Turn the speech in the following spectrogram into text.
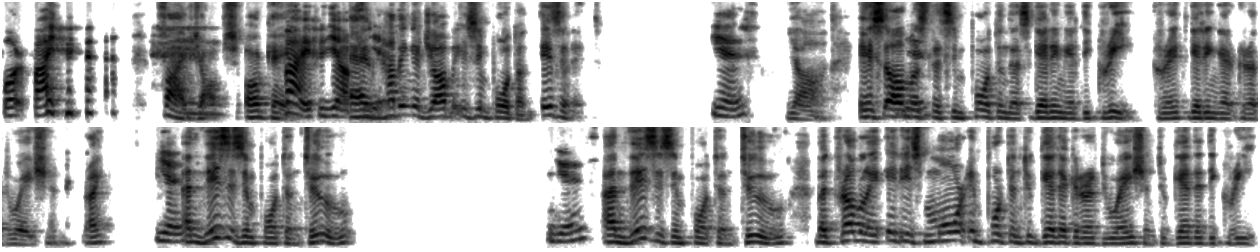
four, five, Five jobs. Okay. five jobs. And yes. having a job is important, isn't it? Yes, Yeah, it's almost Yes. as important as getting a degree, great, getting a graduation, right? Yes, And this is important too. yes, And this is important too, but probably it is more important to get a graduation, to get a degree,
